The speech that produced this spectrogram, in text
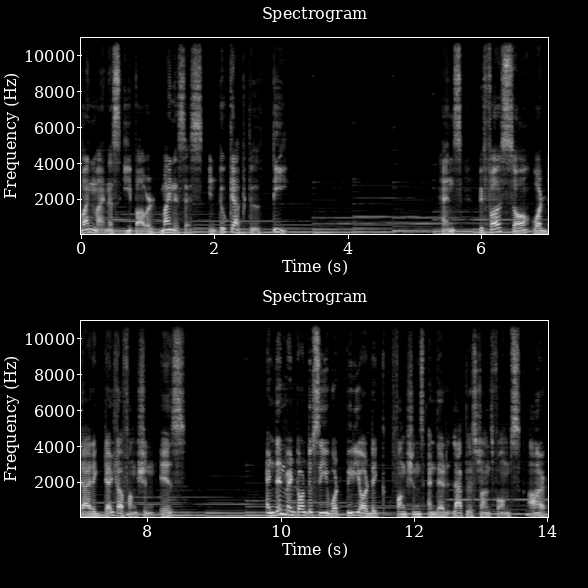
1 minus e power minus s into capital T. Hence, we first saw what Dirac delta function is, and then went on to see what periodic functions and their Laplace transforms are.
